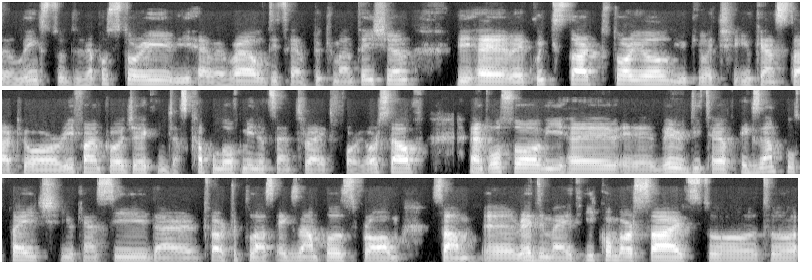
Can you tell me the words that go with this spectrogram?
uh, links to the repository. We have a well-detailed documentation. We have a quick start tutorial you, which you can start your Refine project in just a couple of minutes and try it for yourself. And also we have a very detailed examples page. You can see there are 30 plus examples from some uh, ready-made e-commerce sites to, to,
